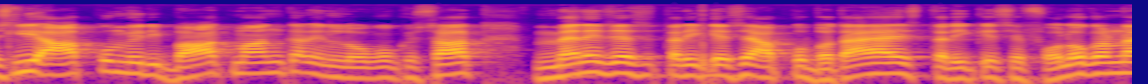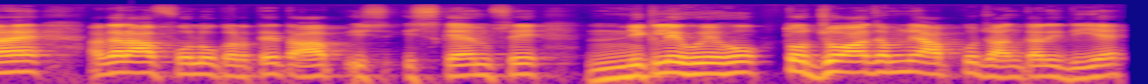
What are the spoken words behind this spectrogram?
इसलिए आपको मेरी बात मानकर इन लोगों के साथ मैंने जैसे तरीके से आपको बताया है, इस तरीके से फॉलो करना है। अगर आप फॉलो करते तो आप इस स्कैम से निकले हुए हो। तो जो आज हमने आपको जानकारी दी है,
